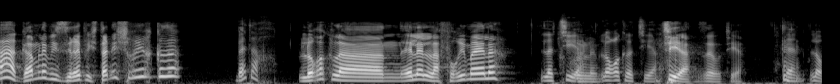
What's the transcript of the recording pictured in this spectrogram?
אה, גם למזעירי פשטן יש ריר כזה? בטח, לא רק לאלה, לאפורים האלה? לצ'יה? לא רק לצ'יה. צ'יה, זהו, צ'יה. כן, לא.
